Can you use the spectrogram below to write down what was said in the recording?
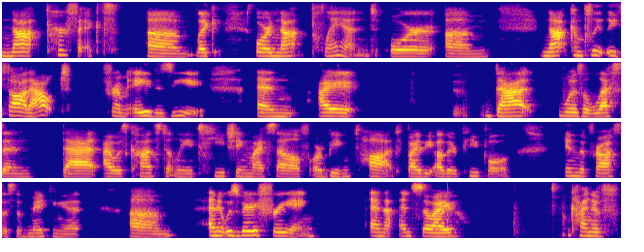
not perfect, um, like or not planned, or um, not completely thought out from A to Z. And I, that was a lesson that I was constantly teaching myself or being taught by the other people in the process of making it. Um, and it was very freeing. And, and so I kind of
